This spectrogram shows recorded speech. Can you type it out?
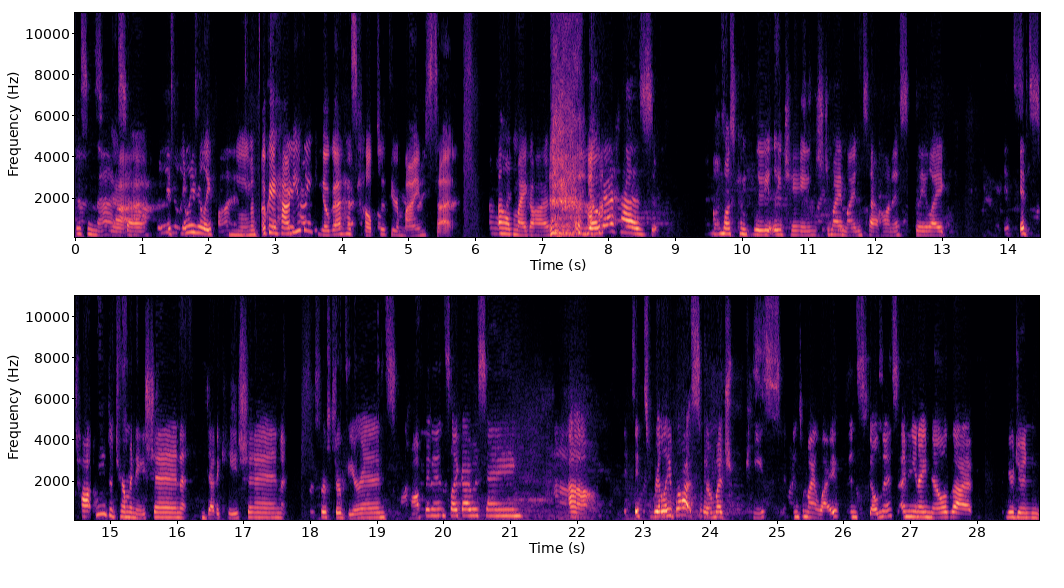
this and that. Yeah. So it's really, really fun. Mm. Okay, how do you think yoga has helped with your mindset? Oh my gosh, yoga has almost completely changed my mindset, honestly. Like, it's taught me determination, dedication, perseverance, confidence, like I was saying. Um, it's really brought so much peace into my life and stillness. I mean, I know that you're doing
